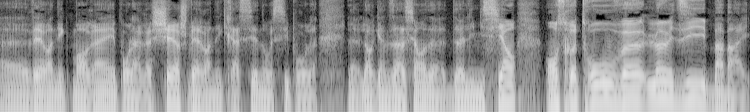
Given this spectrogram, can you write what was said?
Euh, Véronique Morin pour la recherche. Véronique Racine aussi pour l'organisation de, de l'émission. On se retrouve euh, lundi. Bye bye.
